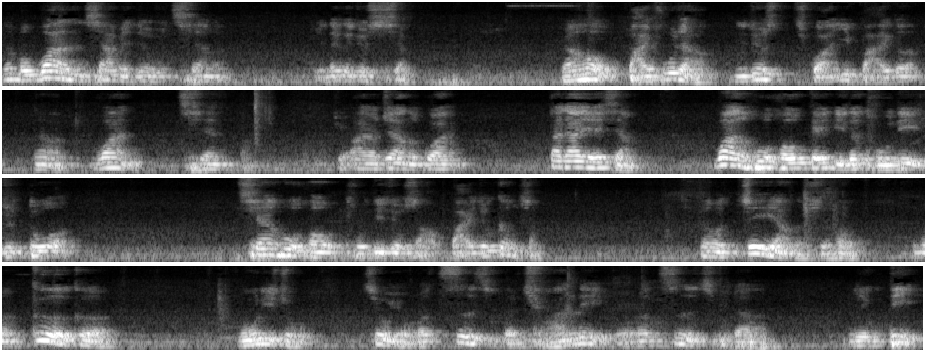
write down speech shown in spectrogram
那么万下面就是千了，比那个就小。然后百夫长，你就管一百个啊，万千，就按照这样的官。大家也想，万户侯给你的土地就多，千户侯土地就少，百就更少。那么这样的时候，那么各个奴隶主就有了自己的权利，有了自己的领地。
